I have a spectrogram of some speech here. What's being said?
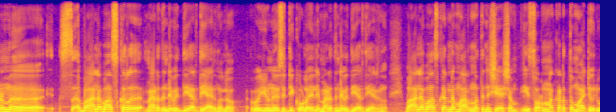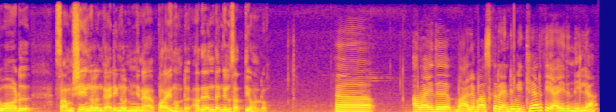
മാഡം ബാലഭാസ്കർ മാഡത്തിന്റെ വിദ്യാർത്ഥിയായിരുന്നല്ലോ. അപ്പോൾ യൂണിവേഴ്സിറ്റി കോളേജിൽ മാഡത്തിന്റെ വിദ്യാർത്ഥിയായിരുന്നു. ബാലഭാസ്കറിന്റെ മരണത്തിന് ശേഷം ഈ സ്വർണക്കടത്ത് മാറ്റി ഒരുപാട് സംശയങ്ങളും കാര്യങ്ങളും ഇങ്ങനെ പറയുന്നുണ്ട്. അതിലെന്തെങ്കിലും സത്യമുണ്ടോ? അതായത് ബാലഭാസ്കർ എന്റെ വിദ്യാർത്ഥിയായിരുന്നില്ല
